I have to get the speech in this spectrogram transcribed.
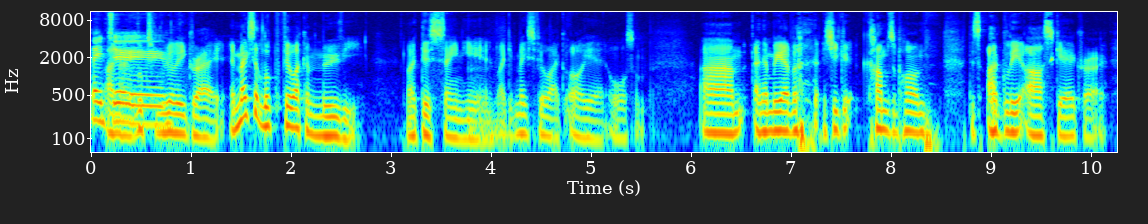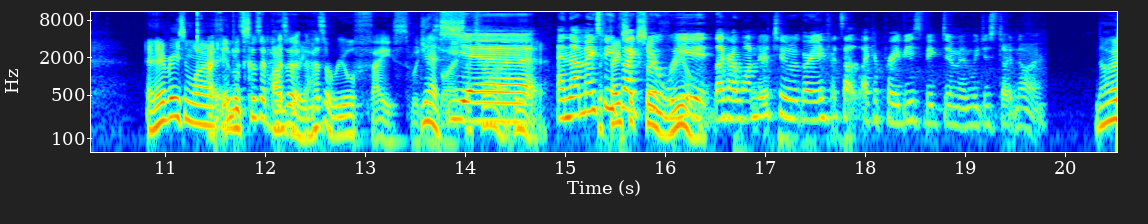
They do. know, it looks really great. It makes it look feel like a movie, like this scene here. Like it makes it feel like, oh yeah, awesome. Um, and then we have a, she comes upon this ugly ass scarecrow, and the reason why I think it's because it has a it has a real face, which Yes. is like yeah. That's right, yeah. and that makes The me face like looks so feel real. weird. Like I wonder to a degree if it's like, like a previous victim and we just don't know. No,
